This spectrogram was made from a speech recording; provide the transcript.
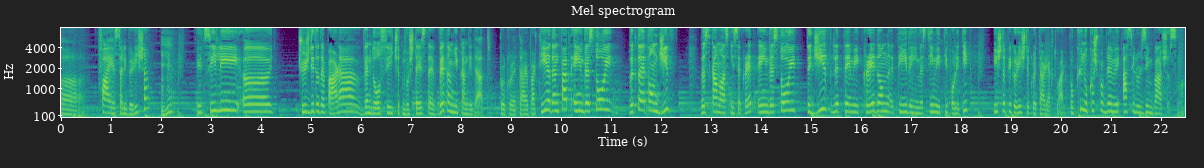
ë uh, faje Sali Berisha, mm -hmm. i cili ë uh, Qysh ditët e para vendosi që të mbështeste vetëm një kandidat për kryetar partie dhe në fakt e investoi dhe këtë e thonë të gjithë dhe s'ka më asnjë sekret, e investoi të gjithë le të themi kredon e tij dhe investimi i tij politik ishte pikërisht te kryetari aktual. Por ky nuk është problemi as i Lulzim Bashës më.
